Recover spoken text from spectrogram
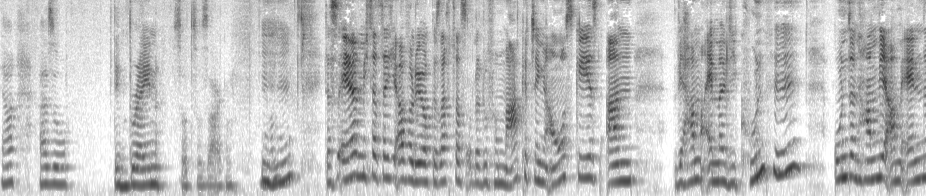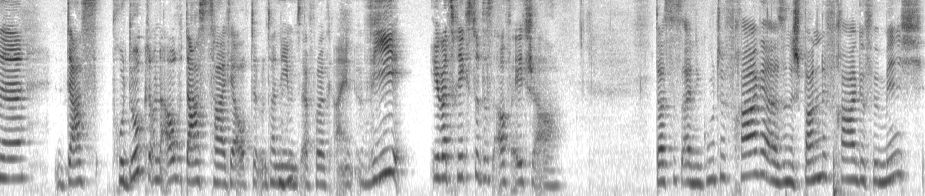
ja, also dem Brain sozusagen. Mhm. Das erinnert mich tatsächlich auch, weil du ja auch gesagt hast, oder du vom Marketing ausgehst, an, wir haben einmal die Kunden und dann haben wir am Ende das Produkt und auch das zahlt ja auf den Unternehmenserfolg ein. Wie überträgst du das auf HR? Das ist eine gute Frage, also eine spannende Frage für mich.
